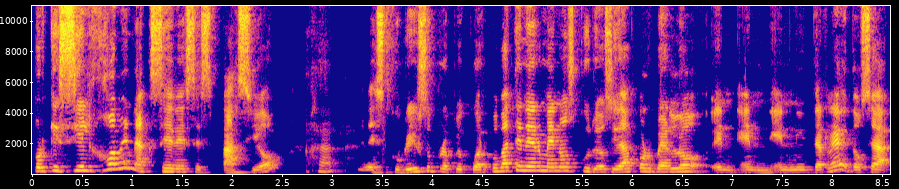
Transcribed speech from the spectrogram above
Porque si el joven accede a ese espacio, descubrir su propio cuerpo, va a tener menos curiosidad por verlo en, en internet. O sea,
